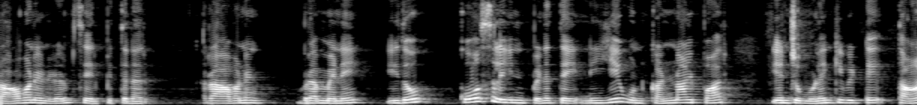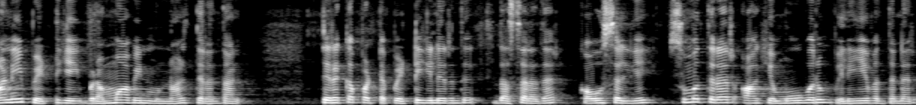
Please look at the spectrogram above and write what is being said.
ராவணனிடம் சேர்ப்பித்தனர். ராவணன் பிரம்மனே இதோ கோசலையின் பிணத்தை நீயே உன் கண்ணால் பார் என்று முழங்கிவிட்டு தானே பெட்டியை பிரம்மாவின் முன்னால் திறந்தான். திறக்கப்பட்ட பெட்டியிலிருந்து தசரதர் கௌசல்யை சுமத்திரர் ஆகிய மூவரும் வெளியே வந்தனர்.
